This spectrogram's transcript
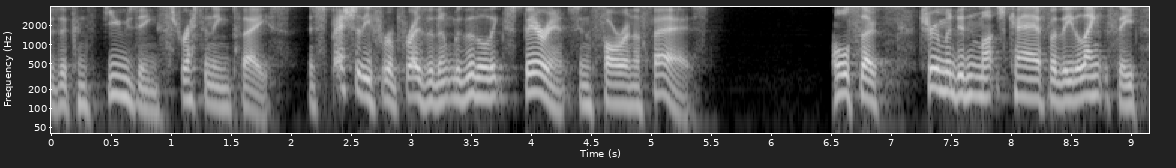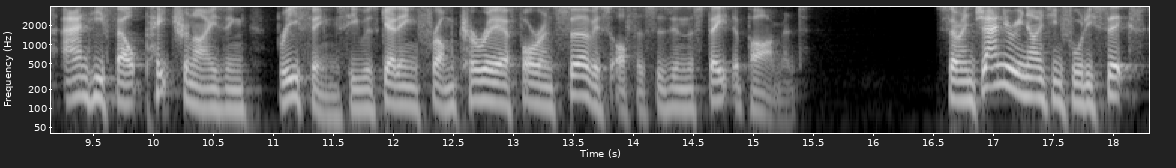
was a confusing, threatening place, especially for a president with little experience in foreign affairs. Also, Truman didn't much care for the lengthy and he felt patronizing briefings he was getting from career Foreign Service officers in the State Department. So in January 1946,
